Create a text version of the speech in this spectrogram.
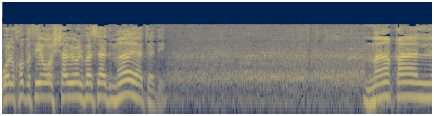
والخبث والشر والفساد ما يهتدي. ما قال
